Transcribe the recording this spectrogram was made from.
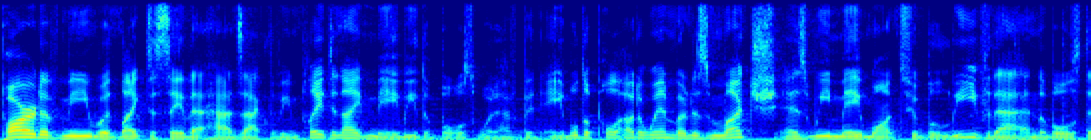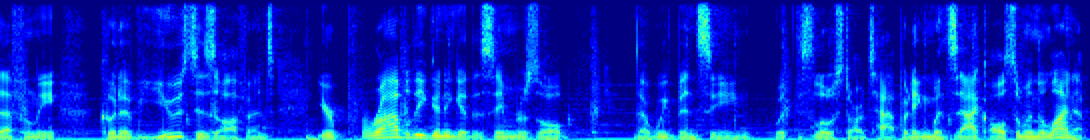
Part of me would like to say that had Zach LaVine played tonight, maybe the Bulls would have been able to pull out a win, but as much as we may want to believe that, and the Bulls definitely could have used his offense, you're probably going to get the same result that we've been seeing with the slow starts happening with Zach also in the lineup.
